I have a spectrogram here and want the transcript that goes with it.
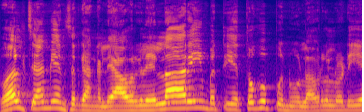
வேர்ல்ட் சாம்பியன்ஸ் இருக்காங்க இல்லையா? அவர்கள் எல்லாரையும் பற்றிய தொகுப்பு நூல் அவர்களுடைய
